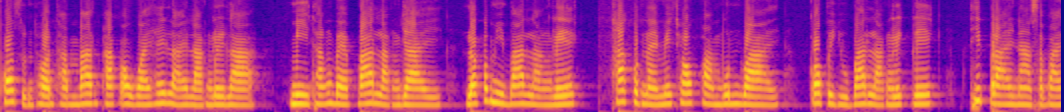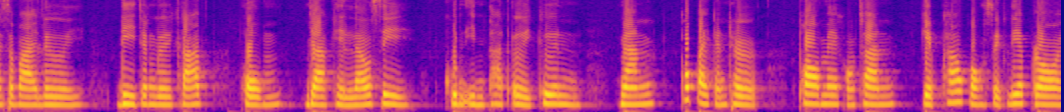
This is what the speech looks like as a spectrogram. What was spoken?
พ่อสุนทรทำบ้านพักเอาไว้ให้หลายหลังเลยล่ะ มีทั้งแบบบ้านหลังใหญ่ แล้วก็มีบ้านหลังเล็ก ถ้าคนไหนไม่ชอบความวุ่นวาย ก็ไปอยู่บ้านหลังเล็กๆ ที่ปลายนาสบายๆเลย ดีจังเลยครับ ผมอยากเห็นแล้วสิ คุณอินทัศเอ่ยขึ้น งั้นก็ไปกันเถอะ พ่อแม่ของฉันเก็บข้าวของเสร็จเรียบร้อย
